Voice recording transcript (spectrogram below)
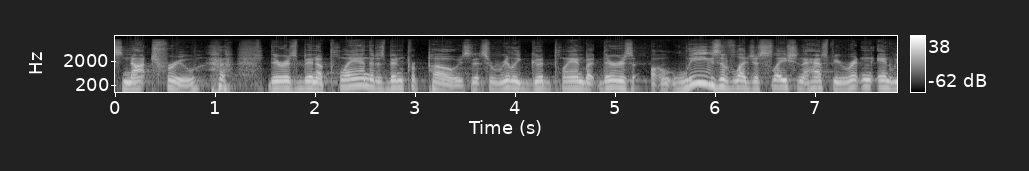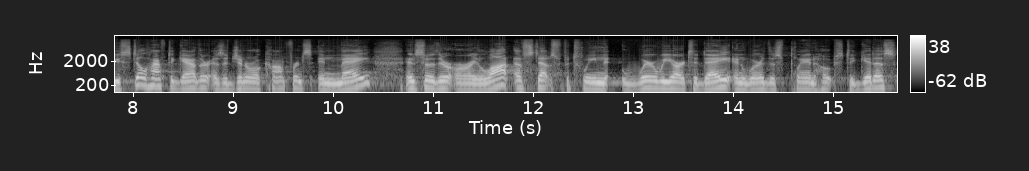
it's not true. there has been a plan that has been proposed, it's a really good plan, but there's leagues of legislation that has to be written, and we still have to gather as a general conference in May. And so there are a lot of steps between where we are today and where this plan hopes to get us,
